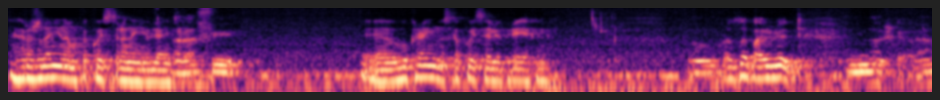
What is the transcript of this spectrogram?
Гражданином какой страны являетесь? России. Э, В Украину с какой целью приехали? Ну, просто пожить немножко, а?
